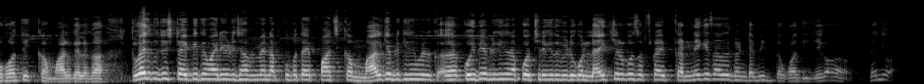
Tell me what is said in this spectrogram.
बहुत ही कमाल का लगा। तो गाइज़ कुछ इस टाइप की थी हमारी वीडियो जहाँ पे मैंने आपको बताया पाँच कमाल के एप्लीकेशन अगर कोई भी एप्लीकेशन आपको अच्छी लगी तो वीडियो को लाइक चैनल को सब्सक्राइब करने के साथ घंटा भी दबा दीजिएगा। धन्यवाद।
